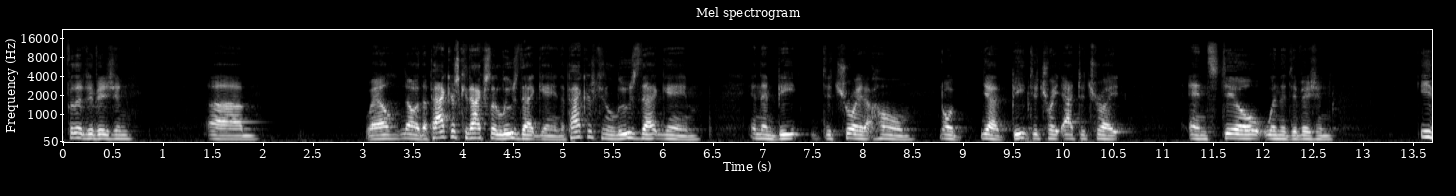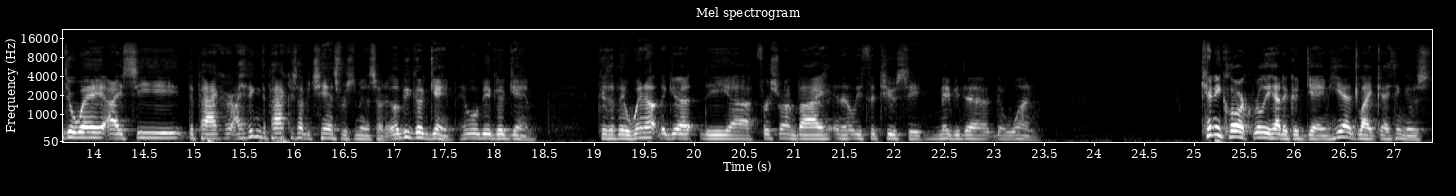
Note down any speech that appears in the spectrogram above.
for the division. Um, well, no, the Packers can actually lose that game. The Packers can lose that game and then beat Detroit at home. Oh, yeah, beat Detroit at Detroit and still win the division. Either way, I see the Packers. I think the Packers have a chance versus Minnesota. It'll be a good game. It will be a good game because if they win out, they get the uh, first round bye and at least the two seed, maybe the the one. Kenny Clark really had a good game. He had like I think it was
